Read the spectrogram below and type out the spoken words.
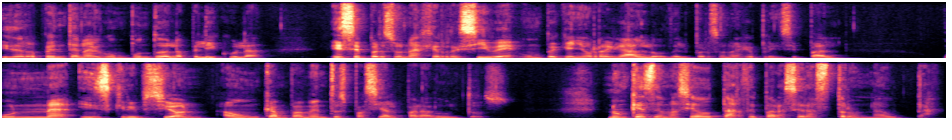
Y de repente en algún punto de la película ese personaje recibe un pequeño regalo del personaje principal, una inscripción a un campamento espacial para adultos. Nunca es demasiado tarde para ser astronauta.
